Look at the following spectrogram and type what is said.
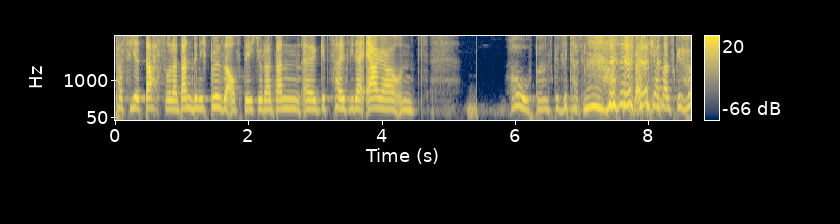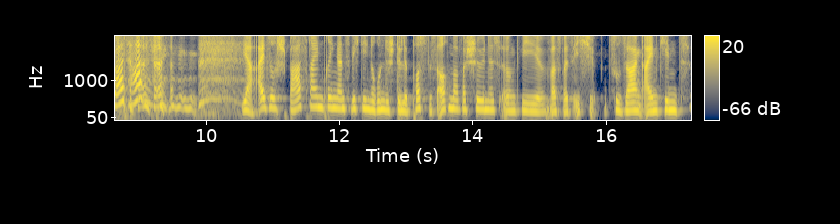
passiert das oder dann bin ich böse auf dich oder dann äh, gibt's halt wieder Ärger und oh, bei uns gewittert es gerade. Ich weiß nicht, ob man es gehört hat. Ja, also Spaß reinbringen, ganz wichtig. Eine Runde stille Post ist auch immer was Schönes. Irgendwie, was weiß ich, zu sagen, ein Kind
